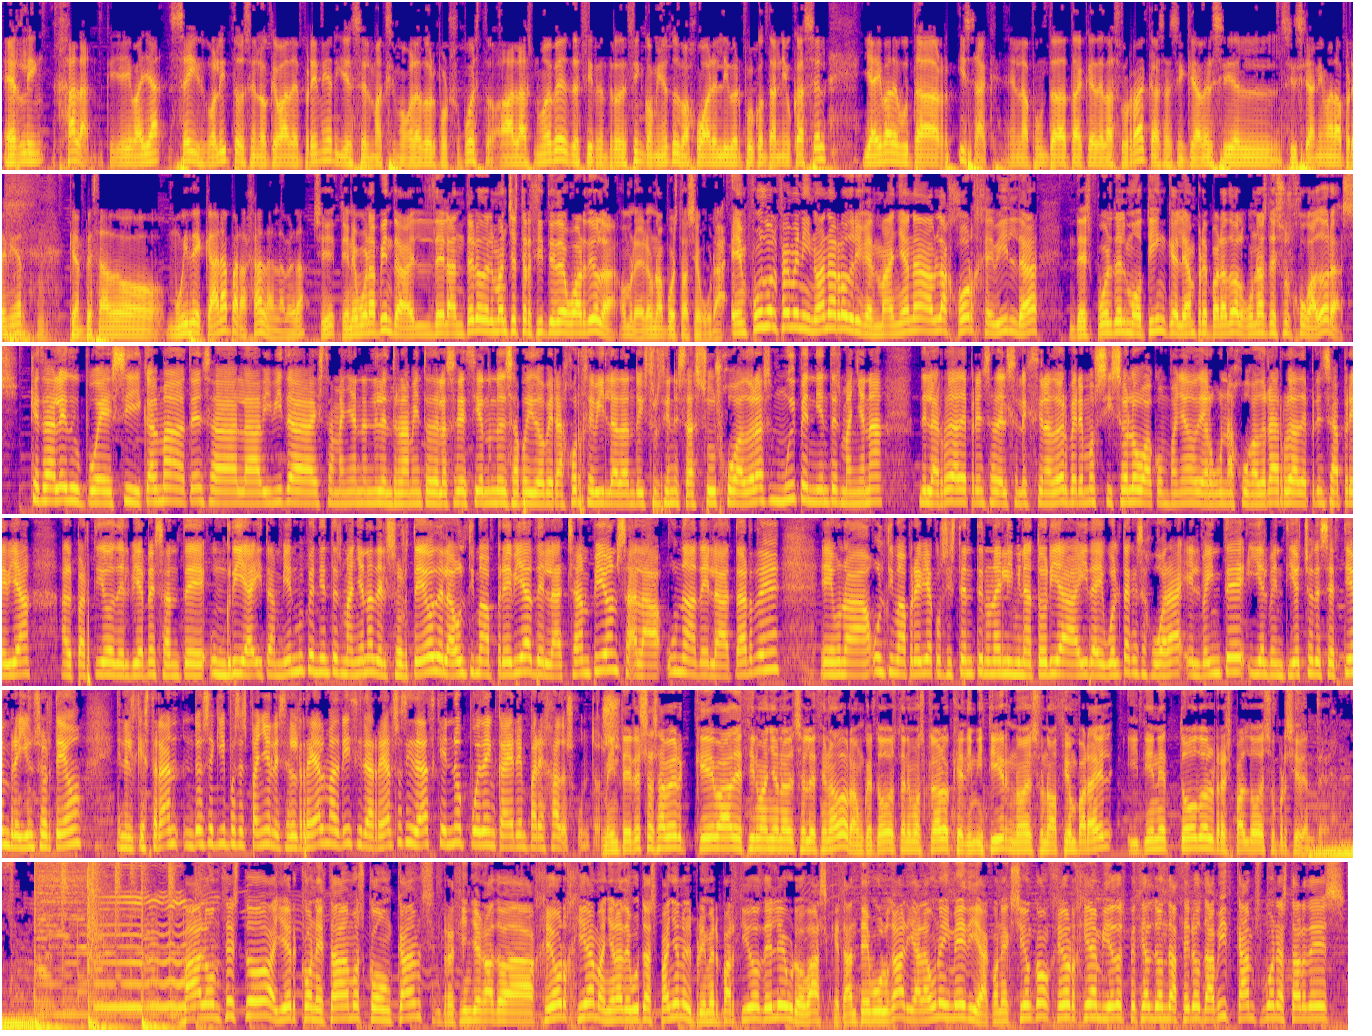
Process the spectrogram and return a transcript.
Erling Haaland, que ya lleva ya seis golitos en lo que va de Premier y es el máximo goleador, por supuesto. A las nueve, es decir, dentro de cinco minutos, va a jugar el Liverpool contra el Newcastle y ahí va a debutar Isaac en la punta de ataque de las Urracas. Así que a ver si, el, si se anima la Premier, que ha empezado muy de cara para Haaland, la verdad. Sí, tiene buena pinta. El delantero del Manchester City de Guardiola, hombre, era una apuesta segura. En fútbol femenino, Ana Rodríguez, mañana habla Jorge Vilda después del motín que le han preparado algunas de sus jugadoras. ¿Qué tal, Edu? Pues sí, calma tensa la vivida esta mañana en el entrenamiento de la selección, donde se ha podido ver a Jorge Vilda dando instrucciones a sus jugadoras, muy pendientes mañana de la rueda de prensa del seleccionador. Veremos si solo o acompañado de alguna jugadora, rueda de prensa previa al partido del viernes ante Hungría. Y también muy pendientes mañana del sorteo de la última previa de la Champions a la una de la tarde. Eh, una última previa consistente en una eliminatoria a ida y vuelta que se jugará el 20 y el 28 de septiembre. Y un sorteo en el que estarán dos equipos españoles, el Real Madrid y la Real Sociedad, que no pueden caer emparejados me interesa saber qué va a decir mañana el seleccionador, aunque todos tenemos claro que dimitir no es una opción para él y tiene todo el respaldo de su presidente. Baloncesto, ayer conectábamos con Camps, recién llegado a Georgia. Mañana debuta España en el primer partido del Eurobásquet ante Bulgaria a la una y media. Conexión con Georgia, enviado especial de Onda Cero. David Camps, buenas tardes.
